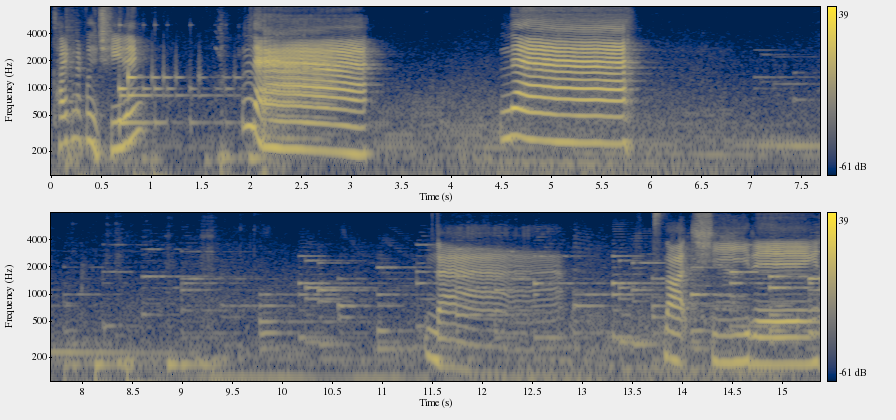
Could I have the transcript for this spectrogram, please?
Technically cheating? Nah. Nah. Nah. It's not cheating.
